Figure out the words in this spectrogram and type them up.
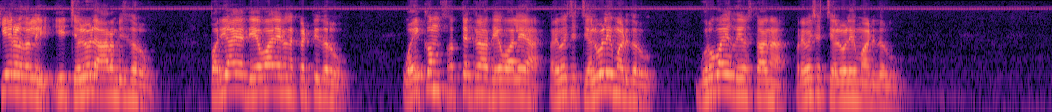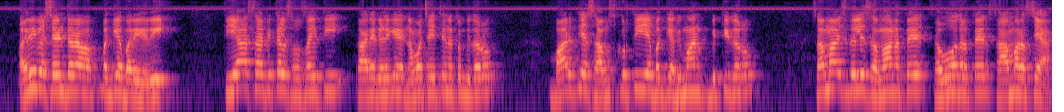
ಕೇರಳದಲ್ಲಿ ಈ ಚಳುವಳಿ ಆರಂಭಿಸಿದರು. ಪರ್ಯಾಯ ದೇವಾಲಯಗಳನ್ನು ಕಟ್ಟಿದರು. ವೈಕಂ ಸತ್ಯಾಗ್ರಹ ದೇವಾಲಯ ಪ್ರವೇಶ ಚಳುವಳಿ ಮಾಡಿದರು. ಗುರುವಾಯೂರು ದೇವಸ್ಥಾನ ಪ್ರವೇಶ ಚಳುವಳಿ ಮಾಡಿದರು. ಅನಿಬೆ ಸೆಂಟರ ಬಗ್ಗೆ ಬರೆಯಿರಿ. ಥಿಯಾಸಾಫಿಕಲ್ ಸೊಸೈಟಿ ಕಾರ್ಯಗಳಿಗೆ ನವಚೈತನ್ಯ ತುಂಬಿದರು. ಭಾರತೀಯ ಸಂಸ್ಕೃತಿಯ ಬಗ್ಗೆ ಅಭಿಮಾನ ಬಿತ್ತಿದರು. ಸಮಾಜದಲ್ಲಿ ಸಮಾನತೆ, ಸಹೋದರತೆ, ಸಾಮರಸ್ಯ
